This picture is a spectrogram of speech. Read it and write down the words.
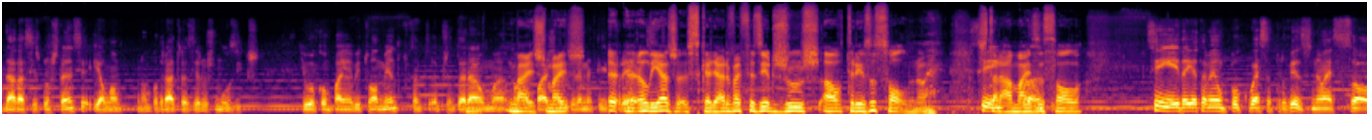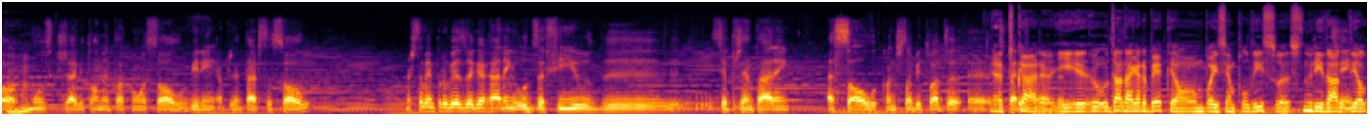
Dada a circunstância, ele não, não poderá trazer os músicos, que o acompanham habitualmente, portanto apresentará uma, uma mais, mais, diferente. Aliás, se calhar vai fazer jus ao 3 a solo, não é? Sim, Estará mais pronto. a solo. Sim, a ideia também é um pouco essa por vezes, não é só uhum. músicos que já habitualmente tocam a solo virem apresentar-se a solo, mas também por vezes agarrarem o desafio de se apresentarem a solo quando estão habituados a, a, a tocar. E o Dada Agarbeca é um bom exemplo disso, a sonoridade Sim. dele.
